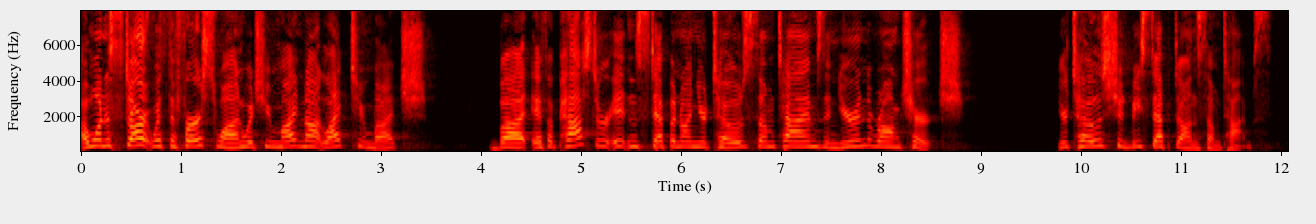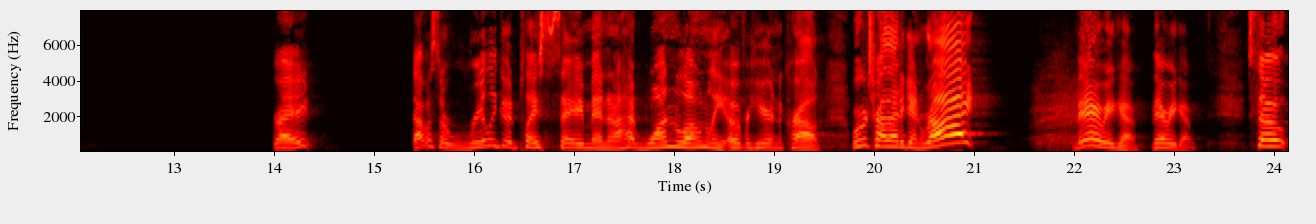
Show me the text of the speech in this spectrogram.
I want to start with the first one, which you might not like too much. But if a pastor isn't stepping on your toes sometimes, then you're in the wrong church. Your toes should be stepped on sometimes. Right? That was a really good place to say amen. And I had one lonely over here in the crowd. We're gonna try that again, right? There we go. There we go. So,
